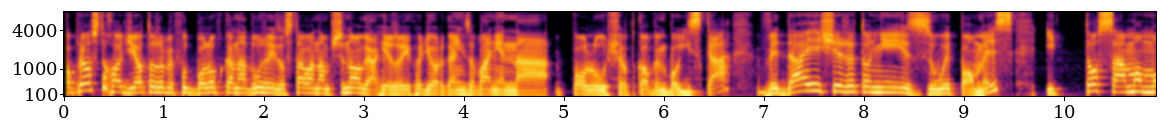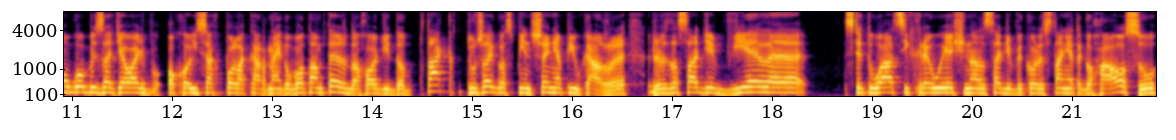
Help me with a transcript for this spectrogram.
Po prostu chodzi o to, żeby futbolówka na dłużej została nam przy nogach, jeżeli chodzi o organizowanie na polu środkowym boiska. Wydaje się, że to nie jest zły pomysł i to samo mogłoby zadziałać w okolicach pola karnego, bo tam też dochodzi do tak dużego spiętrzenia piłkarzy, że w zasadzie wiele sytuacji kreuje się na zasadzie wykorzystania tego chaosu,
